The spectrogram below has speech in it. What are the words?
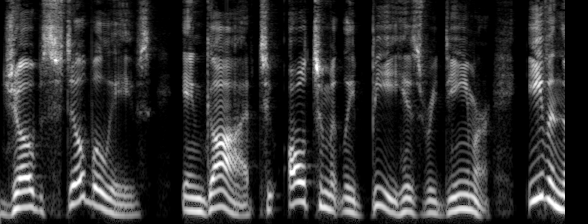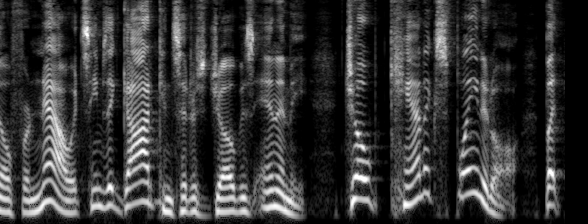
Job still believes in God to ultimately be his redeemer, even though for now it seems that God considers Job his enemy. Job can't explain it all, but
